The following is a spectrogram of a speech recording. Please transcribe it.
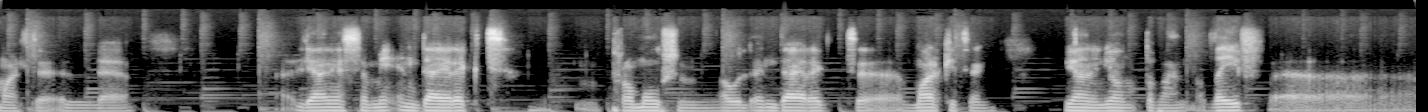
مالته ال- اللي أنا أسميه indirect promotion أو ال indirect يعني اليوم طبعا ضيف آه،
